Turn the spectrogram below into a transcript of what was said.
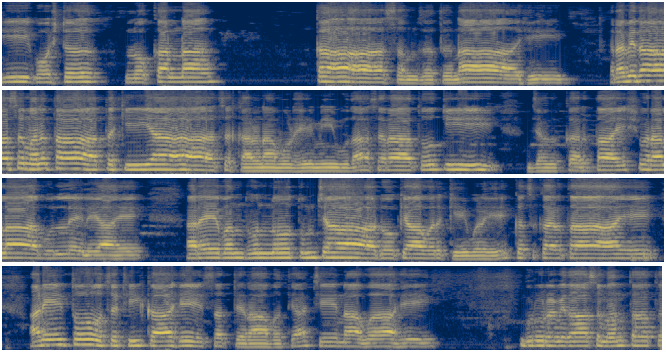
ही गोष्ट लोकांना का समजत नाही? रविदास म्हणतात की याच कारणामुळे मी उदास राहतो की जग करता ईश्वराला बोललेले आहे. अरे बंधूंनो तुमच्या डोक्यावर केवळ एकच करता आहे आणि तोच ठीक आहे सत्यराम त्याचे नाव आहे. गुरु रविदास म्हणतात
